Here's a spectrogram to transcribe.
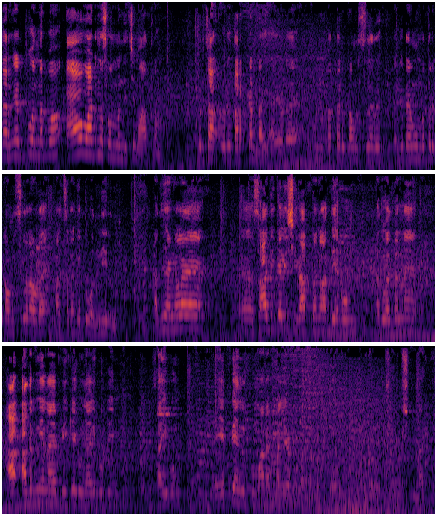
തെരഞ്ഞെടുപ്പ് വന്നപ്പോൾ ആ വാർഡിനെ സംബന്ധിച്ച് മാത്രം ഒരു ഒരു തർക്കമുണ്ടായി. അയാളുടെ മുൻപത്തെ ഒരു കൗൺസിലർ രണ്ട് ടൈം മുമ്പത്തെ ഒരു കൗൺസിലർ അവിടെ മത്സരരംഗത്ത് വന്നിരുന്നു. അത് ഞങ്ങളെ സാദിഖ് അലി ശിഹാബ് തങ്ങൾ അദ്ദേഹവും അതുപോലെ തന്നെ ആദരണീയനായ പി കെ കുഞ്ഞാലിക്കുട്ടിയും സാഹിബും A P Anilkumar M L A ഒക്കെ ബന്ധപ്പെട്ടിട്ട് ഒരു സൊല്യൂഷൻ ഉണ്ടാക്കി.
